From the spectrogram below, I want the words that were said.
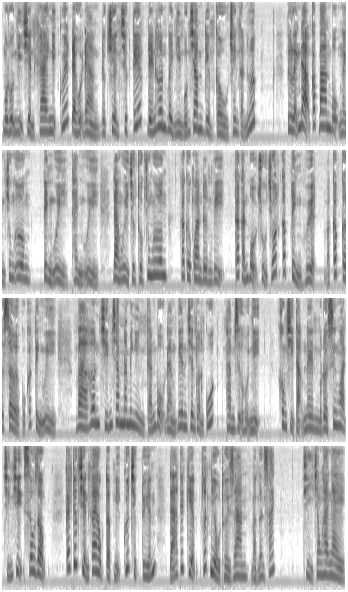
một hội nghị triển khai nghị quyết đại hội đảng được truyền trực tiếp đến hơn 7.400 điểm cầu trên cả nước. Từ lãnh đạo các ban bộ ngành trung ương, tỉnh ủy, thành ủy, đảng ủy trực thuộc trung ương, các cơ quan đơn vị, các cán bộ chủ chốt cấp tỉnh, huyện và cấp cơ sở của các tỉnh ủy và hơn 950.000 cán bộ đảng viên trên toàn quốc tham dự hội nghị. Không chỉ tạo nên một đợt sinh hoạt chính trị sâu rộng, cách thức triển khai học tập nghị quyết trực tuyến đã tiết kiệm rất nhiều thời gian và ngân sách. Chỉ trong hai ngày,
